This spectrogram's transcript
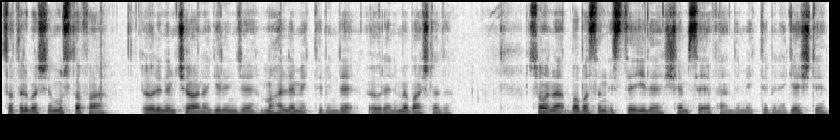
Satır başı Mustafa öğrenim çağına gelince mahalle mektebinde öğrenime başladı. Sonra babasının isteğiyle Şemsi Efendi mektebine geçti.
